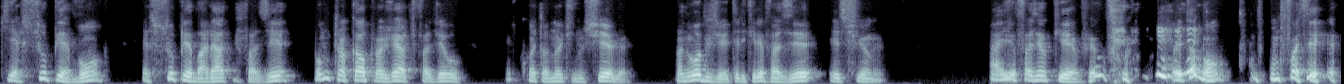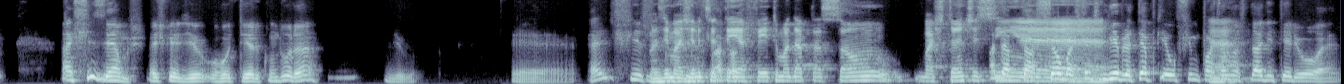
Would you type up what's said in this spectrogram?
que é super bom, é super barato de fazer. Vamos trocar o projeto, fazer o Enquanto a Noite Não Chega? Mas não houve jeito, ele queria fazer esse filme. Aí eu fazer o quê? Eu falei, tá bom, vamos fazer. Aí fizemos. Aí escrevi o roteiro com Duran. Digo, é, é difícil. Mas imagino que você tenha feito uma adaptação bastante assim. Uma adaptação é... bastante livre, até porque o filme passava é. na cidade interior.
